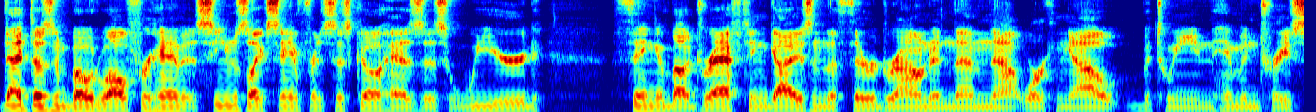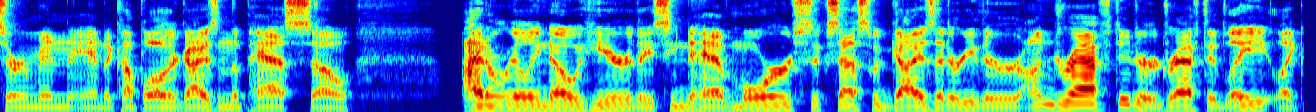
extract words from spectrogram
That doesn't bode well for him. It seems like San Francisco has this weird thing about drafting guys in the third round and them not working out between him and Trey Sermon and a couple other guys in the past. So I don't really know here. They seem to have more success with guys that are either undrafted or drafted late, like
